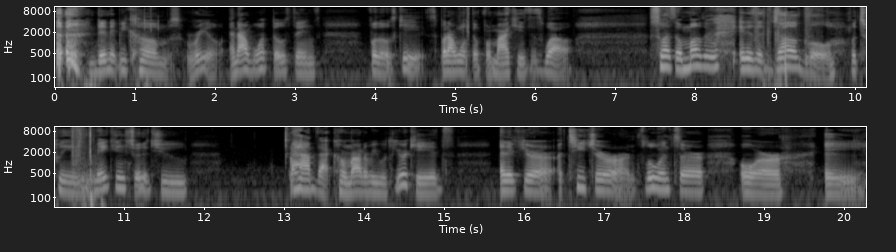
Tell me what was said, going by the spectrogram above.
then it becomes real. And I want those things for those kids, but I want them for my kids as well. So, as a mother, it is a juggle between making sure that you have that camaraderie with your kids. And if you're a teacher or influencer or a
